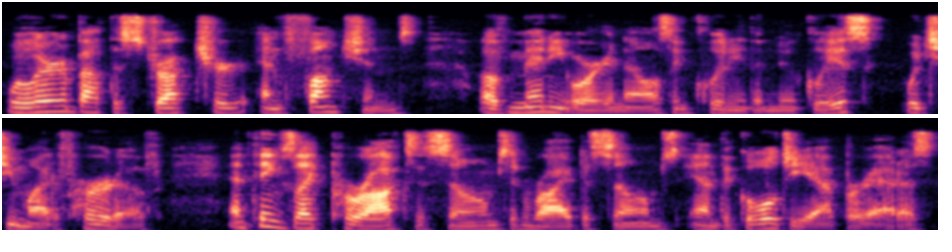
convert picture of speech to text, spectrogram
We'll learn about the structure and functions of many organelles including the nucleus, which you might have heard of, and things like peroxisomes and ribosomes and the Golgi apparatus,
